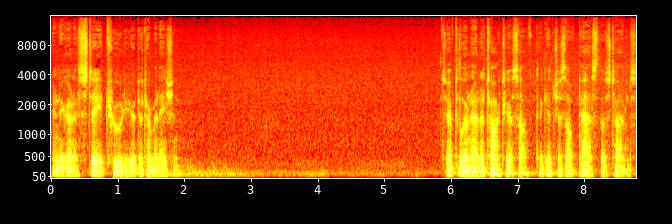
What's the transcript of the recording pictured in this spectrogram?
And you're going to stay true to your determination. So you have to learn how to talk to yourself, to get yourself past those times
